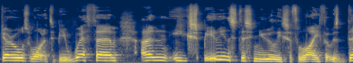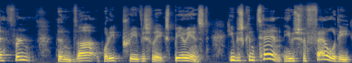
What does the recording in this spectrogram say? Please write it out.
girls wanted to be with him, and he experienced this new lease of life. It was different than that what he'd previously experienced. He was content. He was fulfilled. He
